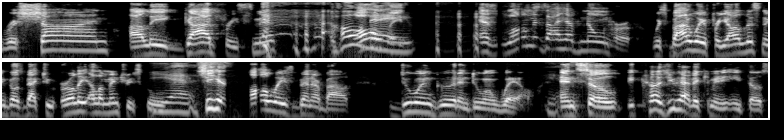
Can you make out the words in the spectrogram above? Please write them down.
Rashawn Ali Godfrey Smith, always- name. as long as I have known her, which by the way, for y'all listening, goes back to early elementary school, Yes. she has always been about doing good and doing well. Yes. And so, because you have a community ethos,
